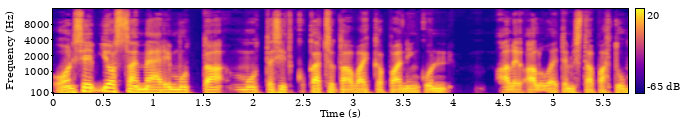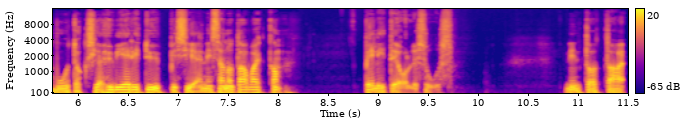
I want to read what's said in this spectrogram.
On se jossain määrin, mutta, mutta sitten kun katsotaan vaikkapa niin kuin alueita, missä tapahtuu muutoksia, hyvin erityyppisiä, niin sanotaan vaikka peliteollisuus. Niin, tota,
